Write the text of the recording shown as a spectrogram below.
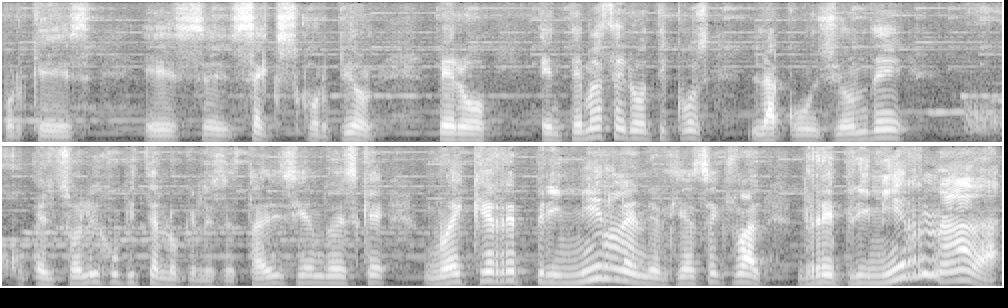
porque es, es sex escorpión. Pero en temas eróticos, la función de el Sol y Júpiter lo que les está diciendo es que no hay que reprimir la energía sexual, reprimir nada.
